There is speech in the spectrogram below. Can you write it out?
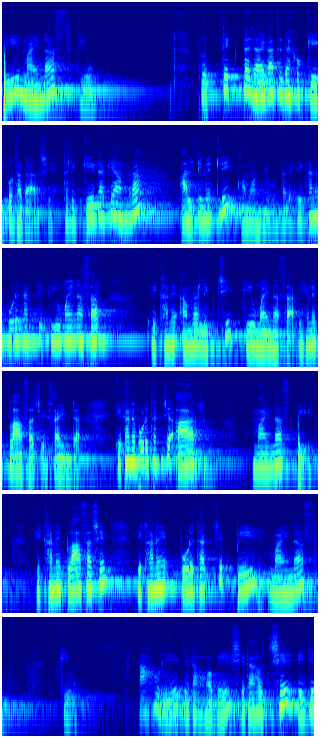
P minus Q প্রত্যেকটা জায়গাতে দেখো কে কথাটা আছে, তাহলে কেটাকে আমরা আলটিমেটলি কমন নেব, তাহলে এখানে পড়ে থাকছে কিউ মাইনাস আর এখানে আমরা লিখছি কিউ মাইনাস আর এখানে প্লাস আছে সাইনটা, এখানে পড়ে থাকছে আর মাইনাস পি এখানে প্লাস আছে, এখানে পড়ে থাকছে পি মাইনাস কিউ তাহলে যেটা হবে, সেটা হচ্ছে এই যে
